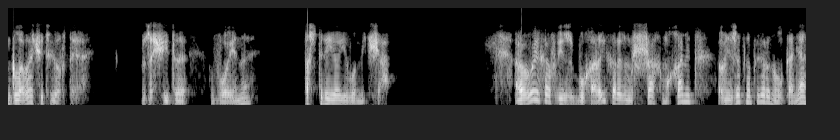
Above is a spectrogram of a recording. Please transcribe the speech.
Глава четвертая. Защита воина, острие его меча. Выехав из Бухары, Харазмшах Мухаммед внезапно повернул коня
